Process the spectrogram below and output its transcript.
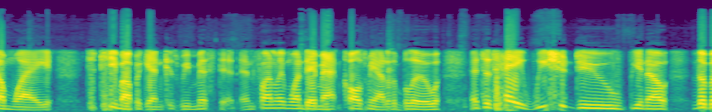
some way to team up again because we missed it. And finally, one day, Matt calls me out of the blue and says, "Hey, we should do, you know, the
